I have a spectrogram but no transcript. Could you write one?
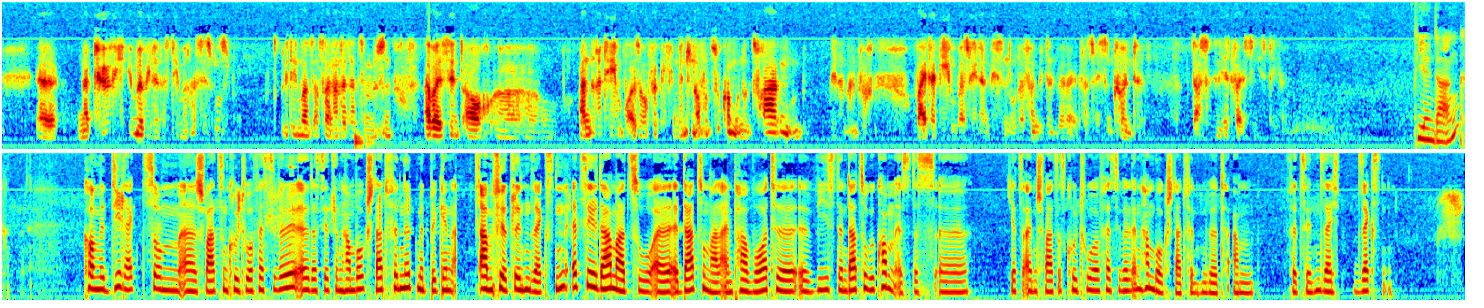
äh, natürlich immer wieder das Thema Rassismus, mit dem wir uns auseinandersetzen müssen. Aber es sind auch äh, andere Themen, wo also auch wirklich Menschen auf uns zukommen und uns fragen und wir dann einfach weitergeben, was wir dann wissen oder vermitteln, wer da etwas wissen könnte. Das in etwa ist die Idee. Vielen Dank. Kommen wir direkt zum äh, Schwarzen Kulturfestival, äh, das jetzt in Hamburg stattfindet, mit Beginn am 14.06. Erzähl da mal zu, äh, dazu mal ein paar Worte, äh, wie es denn dazu gekommen ist, dass äh, jetzt ein schwarzes Kulturfestival in Hamburg stattfinden wird am 14.06.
